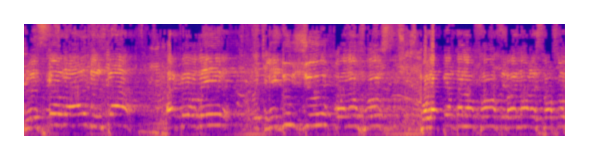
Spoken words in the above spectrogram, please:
le scandale de ne pas accorder les 12 jours pour un enfant, pour la perte d'un enfant, c'est vraiment la situation. On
